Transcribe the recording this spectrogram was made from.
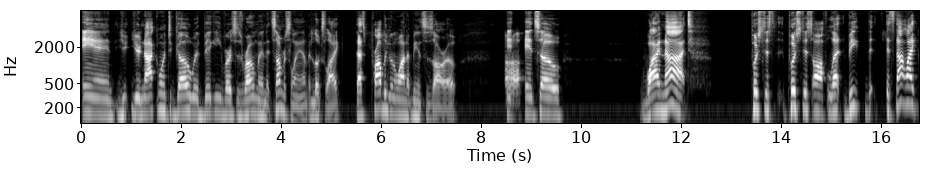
And you, you're not going to go with Big E versus Roman at SummerSlam. It looks like that's probably going to wind up being Cesaro. Uh-huh. And, so, why not push this push this off? Let be. It's not like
